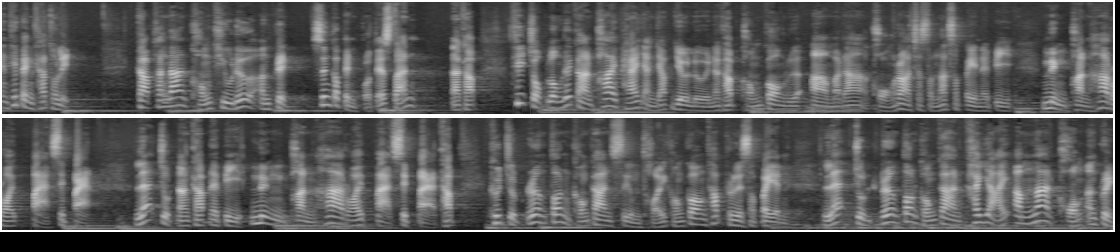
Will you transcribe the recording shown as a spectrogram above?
นที่เป็นคาทอลิก กับทางด้านของทิวเดอร์อังกฤษ ซึ่งก็เป็นโปรเตสแตนต์ นะครับที่จบลงด้วยการพ่ายแพ้อย่างยับเยินเลยนะครับของกองเรืออาร์มาดาของราชสำนักสเปนในปี 1588 และจุดนั้นครับในปี 1588 ครับคือจุดเริ่มต้นของการเสื่อมถอยของกองทัพเรือสเปน และจุดเริ่มต้นของการขยายอำนาจของอังกฤษ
